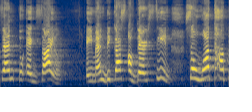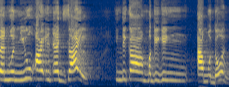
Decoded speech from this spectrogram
sent to exile. Amen? Because of their sin. So what happened when you are in exile? Hindi ka magiging amo doon.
